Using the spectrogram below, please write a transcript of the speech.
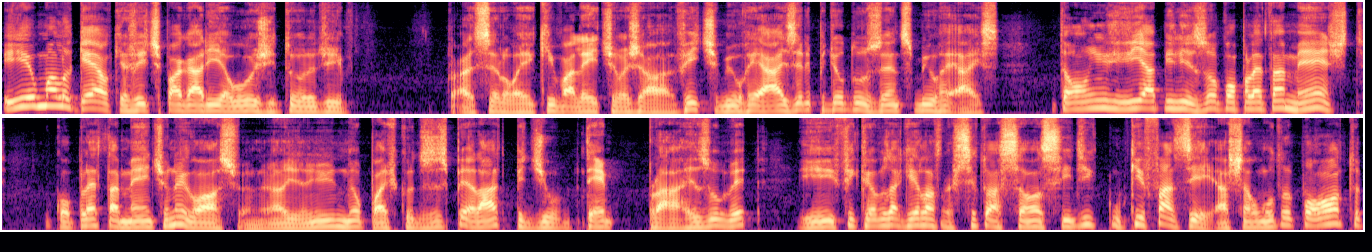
E um aluguel que a gente pagaria hoje em torno de, ser o equivalente hoje a 20 mil reais, ele pediu 200 mil reais. Então, inviabilizou completamente, completamente o negócio. Né? Aí meu pai ficou desesperado, pediu tempo para resolver. E ficamos naquela situação assim de o que fazer, achar um outro ponto,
